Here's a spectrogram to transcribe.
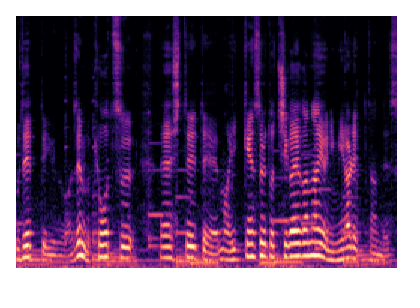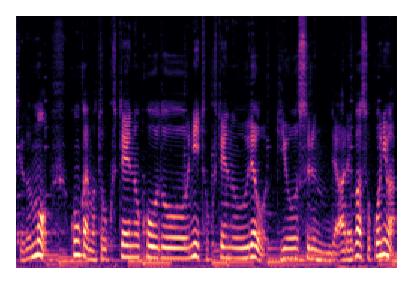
腕っていうのは全部共通、えーしてて、まあ、一見すると違いがないように見られてたんですけども今回ま特定の行動に特定の腕を利用するのであればそこには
